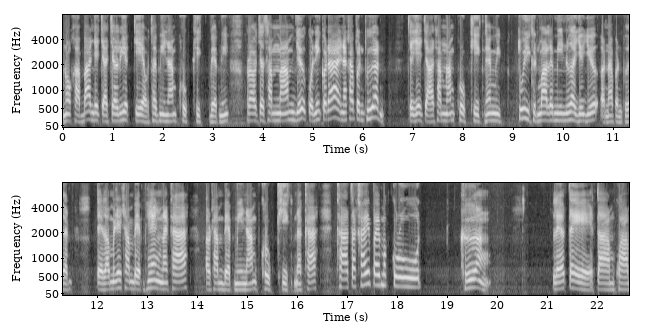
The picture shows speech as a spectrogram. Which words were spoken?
เนาะค่ะ บ้านยายจ๋าจะเรียกแจ่วถ้ามีน้ำคลุกคลิกแบบนี้ เราจะทำน้ำเยอะกว่านี้ก็ได้นะคะเพื่อนๆจะยายจ๋าทำน้ำคลุกคลิกให้มี ตุ้ยขึ้นมาแล้วมีเนื้อเยอะๆนะเพื่อนๆแต่เราไม่ได้ทำแบบแห้งนะคะ เราทำแบบมีน้ำคลุกคลิกนะคะข่าตะไคร้ใบมะกรูดเครื่อง แล้วแต่ตามความ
